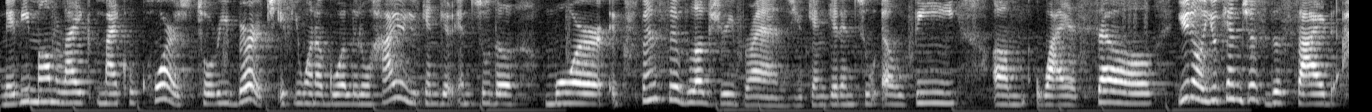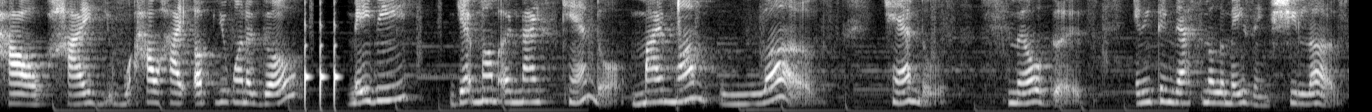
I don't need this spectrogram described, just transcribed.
Maybe mom like Michael Kors, Tory Burch. If you want to go a little higher, you can get into the more expensive luxury brands. You can get into LV, um, YSL. You know, you can just decide how high, how high up you want to go. Maybe Get mom a nice candle. My mom loves candles, smell goods, anything that smell amazing, she loves.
